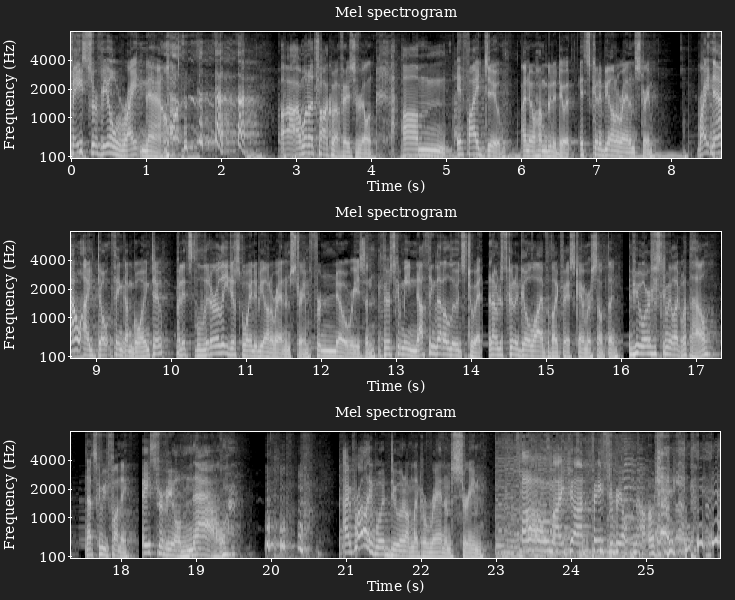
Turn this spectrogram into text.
face reveal right now. Uh, I want to talk about face revealing. Um, if I do, I know how I'm going to do it. It's going to be on a random stream. Right now, I don't think I'm going to, but it's literally just going to be on a random stream for no reason. There's going to be nothing that alludes to it, and I'm just going to go live with like face cam or something. And people are just going to be like, what the hell? That's going to be funny. Face reveal now. I probably would do it on like a random stream. Oh my god, face reveal. No, okay.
